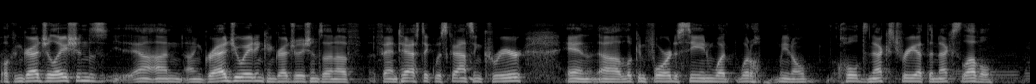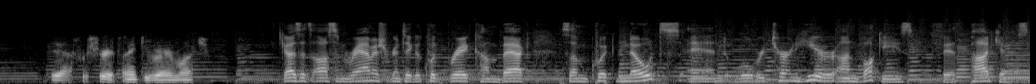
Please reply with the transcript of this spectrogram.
well, congratulations on on graduating. Congratulations on a f- fantastic Wisconsin career, and uh, looking forward to seeing what what you know holds next for you at the next level. Yeah, for sure. Thank you very much. Guys, it's Austin Ramesh. We're going to take a quick break, come back, some quick notes, and we'll return here on Bucky's fifth podcast.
